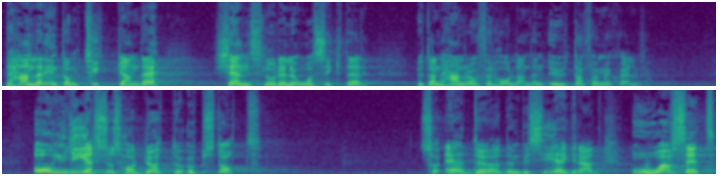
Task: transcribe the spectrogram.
Det handlar inte om tyckande, känslor eller åsikter, utan det handlar om förhållanden utanför mig själv. Om Jesus har dött och uppstått så är döden besegrad oavsett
